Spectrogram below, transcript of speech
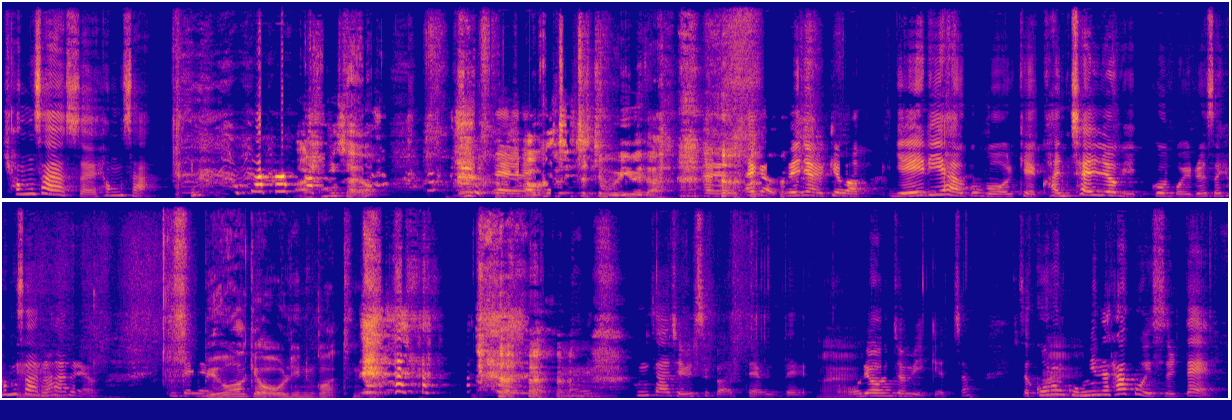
형사였어요. 형사. 아 형사요? 네. 아 그거 진짜 좀 의외다. 네, 그러니까 왜냐 이렇게 막 예리하고 뭐 이렇게 관찰력 있고 뭐 이래서 형사를 음. 하래요. 근데 묘하게 어울리는 것 같은데. 음. 형사 재밌을 것 같아요. 근데 뭐 네. 어려운 점이 있겠죠. 그래서 그런 네. 고민을 하고 있을 때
